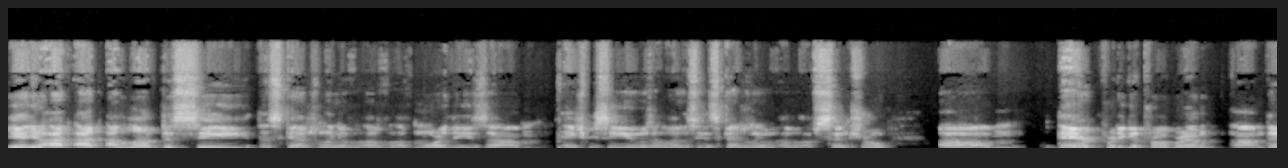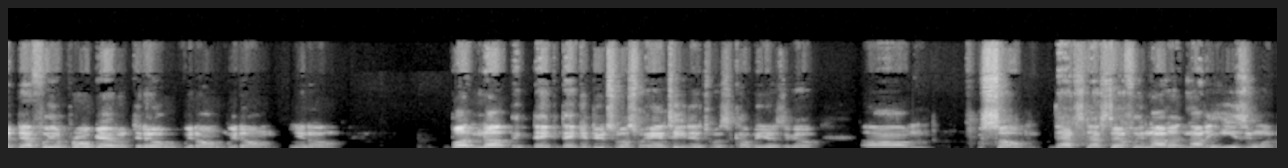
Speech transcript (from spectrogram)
Yeah, you know, I I, love to see the scheduling of, of, of more of these um, HBCUs. I love to see the scheduling of, of Central. Um, they're a pretty good program. Um, they're definitely a program. If they don't, we don't, we don't, you know, button up. They they can do to us what A&T did to us a couple years ago. Um, so that's that's definitely not a not an easy one.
